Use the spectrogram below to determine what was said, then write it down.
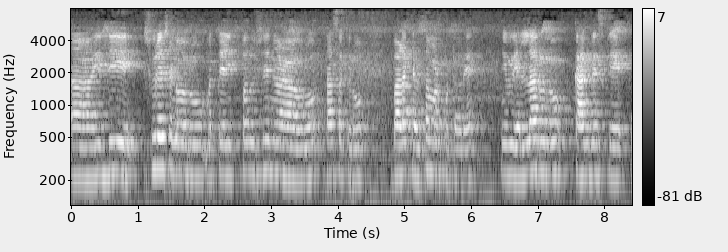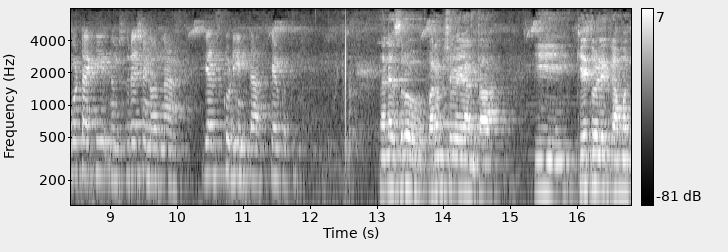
ಆ, ಇಲ್ಲಿ ಸುರೇಶ್ ಅಣ್ಣವರು ಮತ್ತು ಇಪ್ಪಲ್ ಹುಸೇನ್ ಅವರು ಶಾಸಕರು ಭಾಳ ಕೆಲಸ ಮಾಡಿಕೊಟ್ಟವ್ರೆ. ನೀವು ಎಲ್ಲರೂ ಕಾಂಗ್ರೆಸ್ಗೆ ಓಟ್ ಹಾಕಿ ನಮ್ಮ ಸುರೇಶ್ ಅಣ್ಣವ್ರನ್ನ ಗೆಲ್ಸ್ಕೊಡಿ ಅಂತ ಕೇಳ್ಕೊತೀನಿ. ನನ್ನ ಹೆಸರು ಪರಮಶಿವಯ್ಯ ಅಂತ. ಈ ಕೇತೊಳ್ಳಿ ಗ್ರಾಮದ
